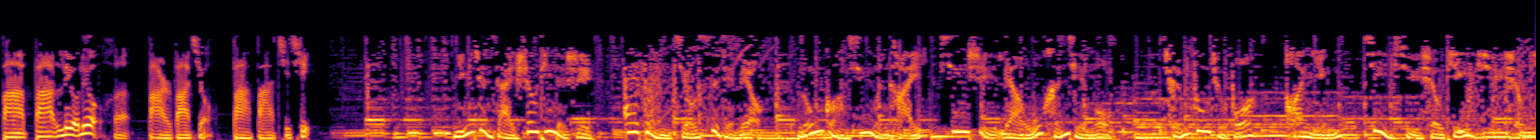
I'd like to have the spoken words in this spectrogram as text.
八八六六和八二八九八八七七。您正在收听的是 FM 九四点六龙广新闻台《心事了无痕》节目，陈峰主播，欢迎继续收听。继续收听。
